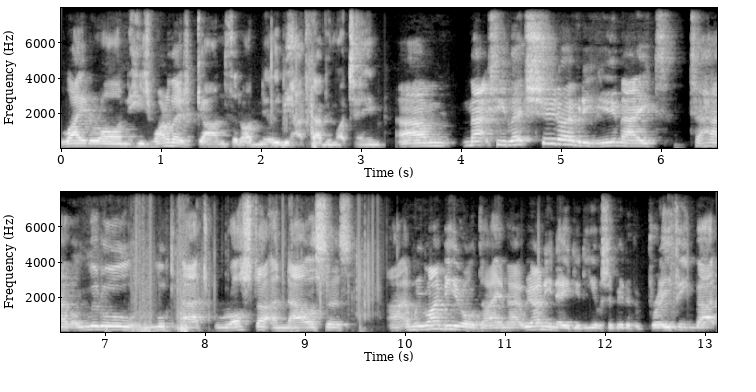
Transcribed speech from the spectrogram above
later on. He's one of those guns that I'd nearly be happy to have in my team. Um, let's shoot over to you, mate, to have a little look at roster analysis. Uh, and we won't be here all day, mate. We only need you to give us a bit of a briefing, but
